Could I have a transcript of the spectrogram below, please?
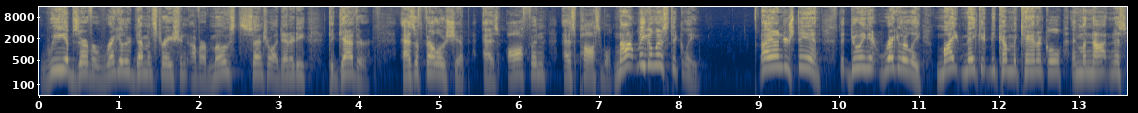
we observe a regular demonstration of our most central identity together as a fellowship as often as possible. Not legalistically. I understand that doing it regularly might make it become mechanical and monotonous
